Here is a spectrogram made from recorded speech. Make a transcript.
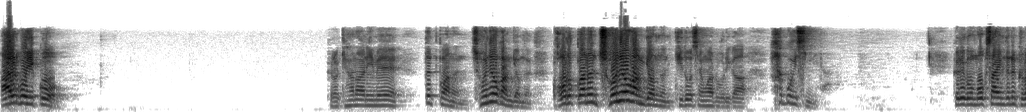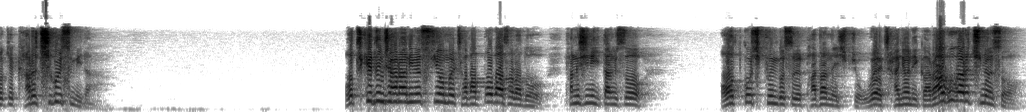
알고 있고 그렇게 하나님의 뜻과는 전혀 관계없는, 거룩과는 전혀 관계없는 기도 생활을 우리가 하고 있습니다. 그리고 목사님들은 그렇게 가르치고 있습니다. 어떻게든지 하나님의 수염을 잡아 뽑아서라도 당신이 이 땅에서 얻고 싶은 것을 받아내십시오. 왜? 자녀니까. 라고 가르치면서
